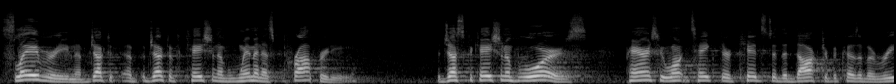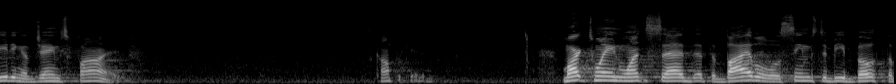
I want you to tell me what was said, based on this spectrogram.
Slavery and objectification of women as property, the justification of wars, parents who won't take their kids to the doctor because of a reading of James 5. It's complicated. Mark Twain once said that the Bible seems to be both the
